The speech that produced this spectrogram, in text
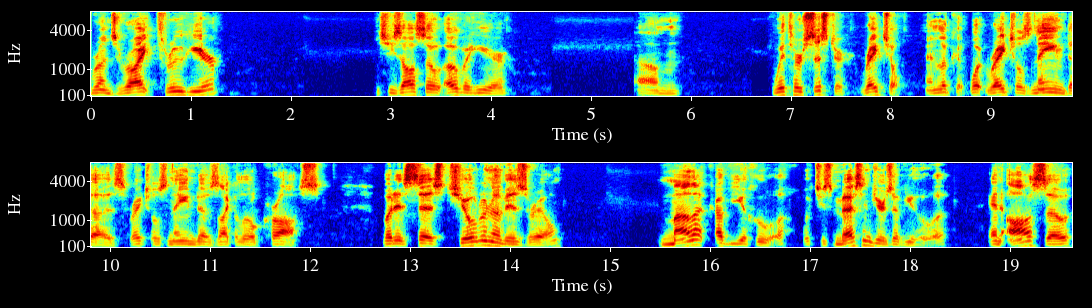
runs right through here. And she's also over here um, with her sister, Rachel. And look at what Rachel's name does. Rachel's name does like a little cross. But it says, Children of Israel, Malak of Yahuwah, which is messengers of Yahuwah, and also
